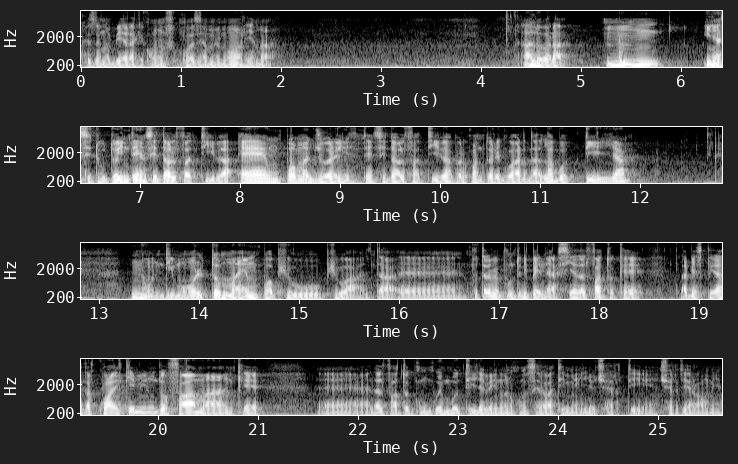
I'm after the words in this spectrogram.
Questa è una birra che conosco quasi a memoria, ma allora, mh, mm, innanzitutto intensità olfattiva. È un po' maggiore l'intensità olfattiva per quanto riguarda la bottiglia, non di molto, ma è un po' più, più alta. Eh, potrebbe appunto dipendere sia dal fatto che l'abbia aspirata qualche minuto fa, ma anche eh, dal fatto che comunque in bottiglia vengono conservati meglio certi, certi aromi.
